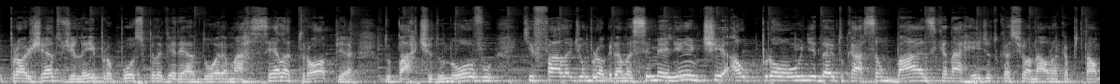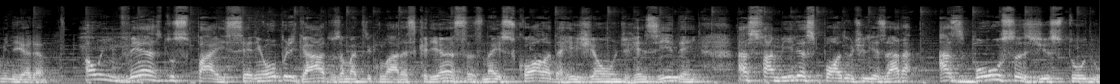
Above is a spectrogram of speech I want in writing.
O projeto de lei proposto pela vereadora Marcela Trópia, do Partido Novo, que fala de um programa semelhante ao ProUni da educação básica na rede educacional na capital mineira. Ao invés dos pais serem obrigados a matricular as crianças na escola da região onde residem, as famílias podem utilizar as bolsas de estudo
